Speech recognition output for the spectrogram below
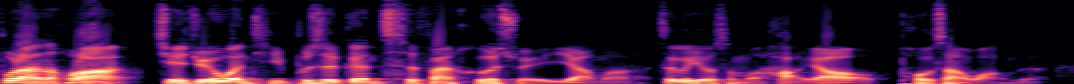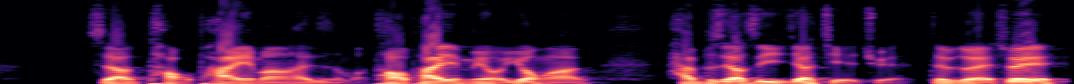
不然的话，解决问题不是跟吃饭喝水一样吗？这个有什么好要 po 上网的？是要讨拍吗？还是什么？讨拍也没有用啊，还不是要自己要解决，对不对？所以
